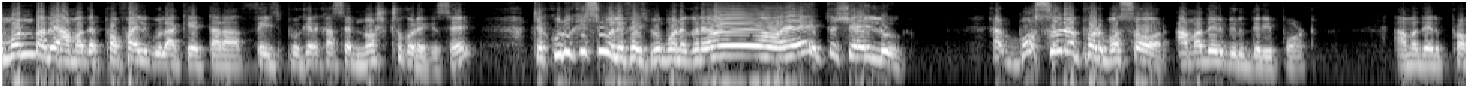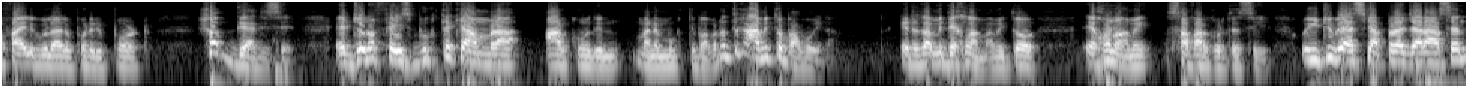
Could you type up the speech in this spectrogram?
এমন ভাবে আমাদের প্রোফাইল গুলাকে তারা ফেসবুকের কাছে নষ্ট করে গেছে যে কোনো কিছু বলে ফেসবুক মনে করে, ও, এই তো সেই লোক। বছরের পর বছর আমাদের বিরুদ্ধে রিপোর্ট আমাদের প্রোফাইলগুলার উপর রিপোর্ট সব দেয়া দিছে। এর জন্য ফেসবুক থেকে আমরা আর কোনোদিন মানে মুক্তি পাবো না। আমি তো পাবোই না। এটা তো আমি দেখলাম, আমি তো এখনও আমি সাফার করতেছি। ইউটিউবে আছি, আপনারা যারা আছেন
